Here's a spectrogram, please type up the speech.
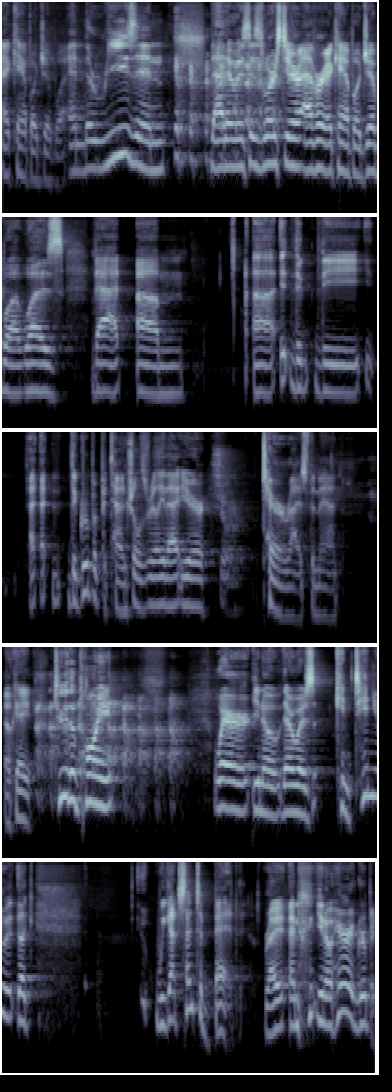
at camp ojibwa. And the reason that it was his worst year ever at camp ojibwa was that um, uh, the the I- the group of potentials really that year terrorized the man okay? To the point where you know there was continuous like we got sent to bed right? And you know here are a group of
